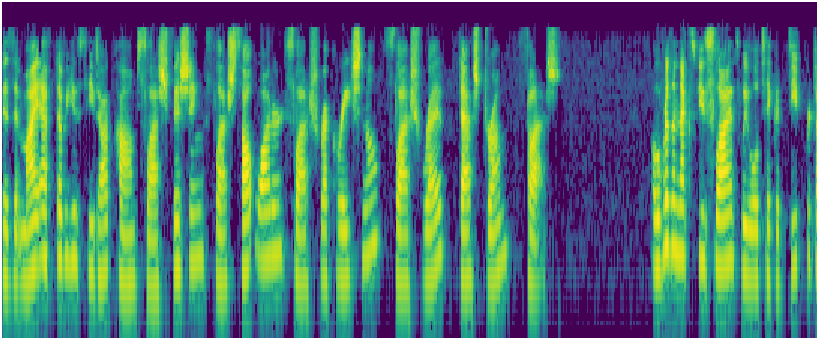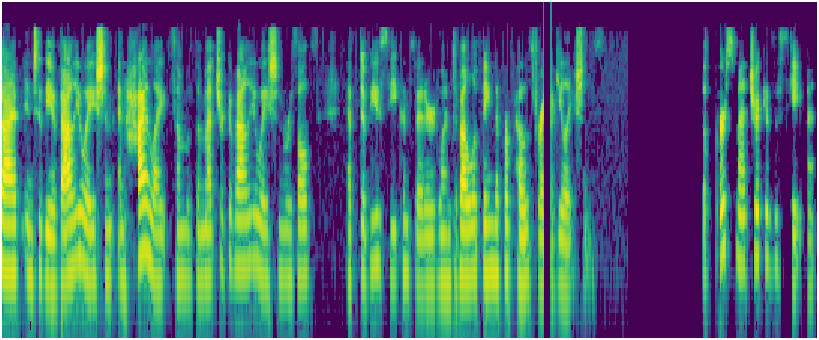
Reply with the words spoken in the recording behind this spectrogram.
visit myfwc.com slash fishing slash saltwater slash recreational slash red dash drum slash. Over the next few slides, we will take a deeper dive into the evaluation and highlight some of the metric evaluation results FWC considered when developing the proposed regulations. The first metric is escapement,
